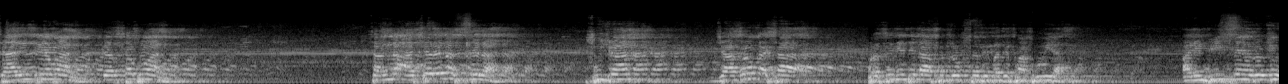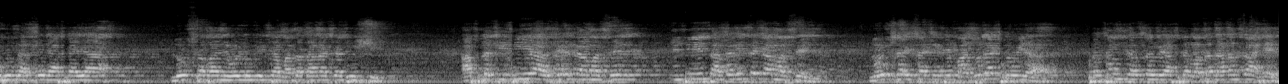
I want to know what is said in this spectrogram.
चारित्र्यवान कर्तव्यवान चांगलं आचरण असलेला सुजान जागरूक अशा प्रतिनिधीला आपण लोकसभेमध्ये पाठवूया. आणि वीस मे रोजी होत असलेल्या आपल्या या लोकसभा निवडणुकीच्या मतदानाच्या दिवशी आपलं कितीही अर्जंट काम असेल कितीही तातडीचं काम असेल लोकशाहीसाठी ते बाजूला ठेवूया. प्रथम कर्तव्य आपल्या मतदानाचं आहे.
